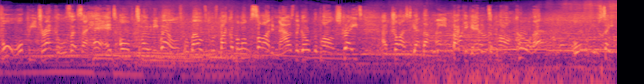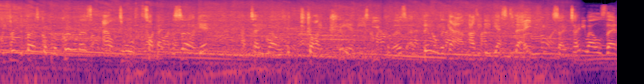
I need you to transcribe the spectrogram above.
four, Peter Eccles, that's ahead of Tony Wells. But Wells comes back up alongside him now as they go up the Park Straight and tries to get that lead back again into Park Corner. All of them safely through the first couple of corners, out towards the top end of the circuit and Tony Wells looking to try and clear these newcomers and build a gap as he did yesterday. So Tony Wells then,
